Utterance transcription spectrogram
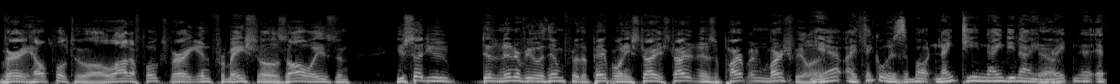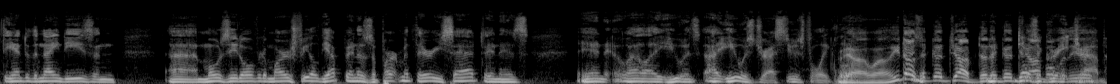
very helpful to a lot of folks, very informational as always. And you said you did an interview with him for the paper when he started. He started in his apartment in Marshfield. Huh? Yeah, I think it was about 1999, Yeah. right at the end of the 90s, and uh, moseyed over to Marshfield. Yep, in his apartment there, he sat in his, and well, uh, he was uh, he was dressed, he was fully clothed. Yeah, well, he does a good job. Did a good does job. a great the years. job.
